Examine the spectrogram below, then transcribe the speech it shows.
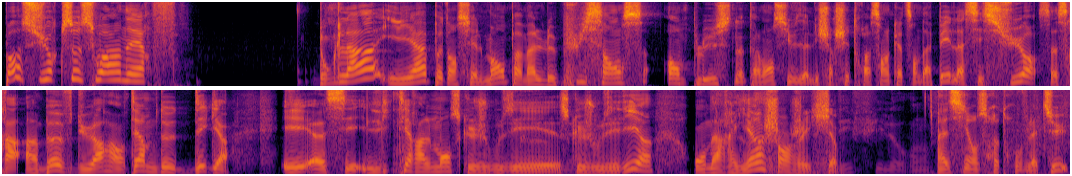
pas sûr que ce soit un nerf. Donc là, il y a potentiellement pas mal de puissance en plus, notamment si vous allez chercher 300-400 d'AP. Là, c'est sûr, ça sera un buff du hard en termes de dégâts. Et euh, c'est littéralement ce que je vous ai, dit. Hein. On n'a rien changé. Ah, si on se retrouve là-dessus,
